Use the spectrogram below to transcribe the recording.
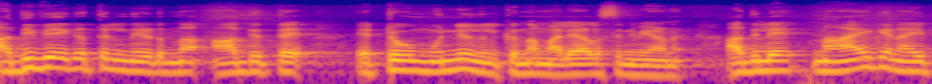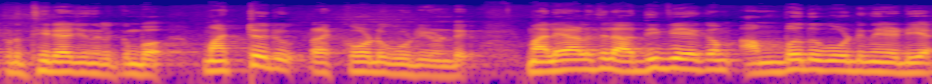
അതിവേഗത്തിൽ നേടുന്ന ആദ്യത്തെ ഏറ്റവും മുന്നിൽ നിൽക്കുന്ന മലയാള സിനിമയാണ്. അതിലെ നായകനായി പൃഥ്വിരാജ് നിൽക്കുമ്പോൾ മറ്റൊരു റെക്കോർഡ് കൂടിയുണ്ട്. മലയാളത്തിൽ അതിവേഗം അമ്പത് കോടി നേടിയ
